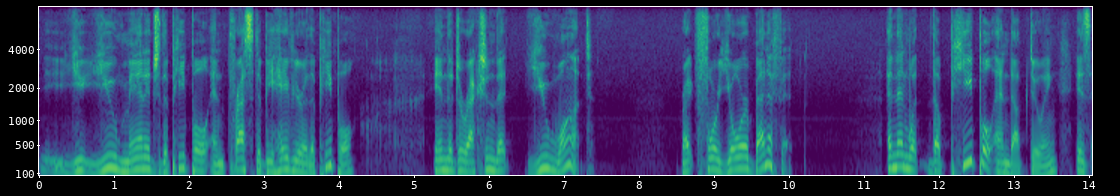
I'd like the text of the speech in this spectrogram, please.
you you manage the people and press the behavior of the people in the direction that you want right for your benefit. And then what the people end up doing is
